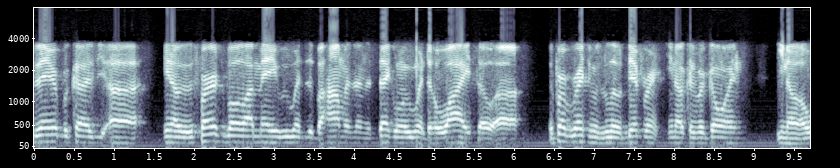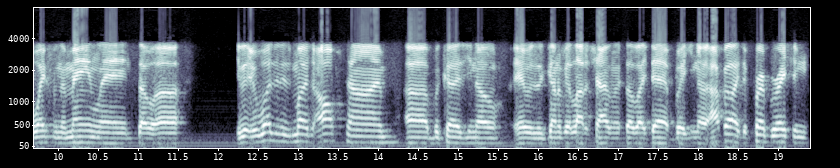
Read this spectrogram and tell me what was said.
there because uh, you know, the first bowl I made, we went to the Bahamas, and the second one we went to Hawaii. So uh, the preparation was a little different, you know, because we're going, you know, away from the mainland. So uh, it wasn't as much off time uh, because you know it was going to be a lot of traveling and stuff like that. But you know, I feel like the preparation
